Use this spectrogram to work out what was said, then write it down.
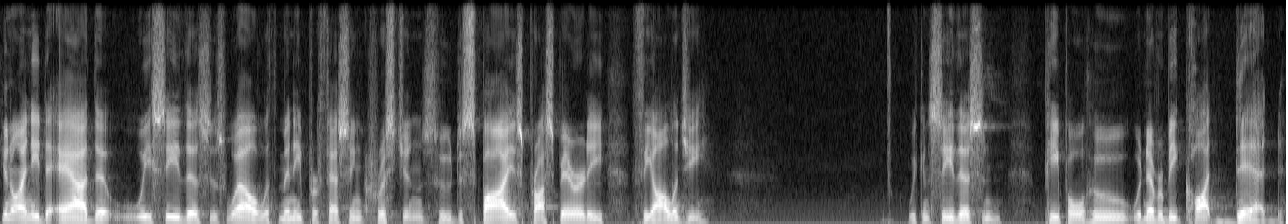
You know, I need to add that we see this as well with many professing Christians who despise prosperity theology. We can see this in people who would never be caught dead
